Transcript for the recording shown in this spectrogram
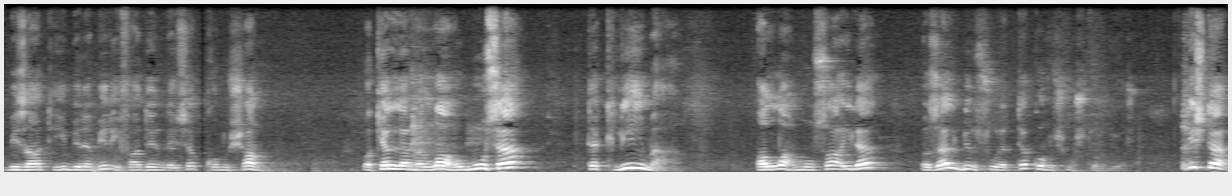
bizatihi birebir ifadeindeyse konuşan. Ve kellemallahu Musa teklima. Allah Musa ile özel bir surette konuşmuştur diyor. İşte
